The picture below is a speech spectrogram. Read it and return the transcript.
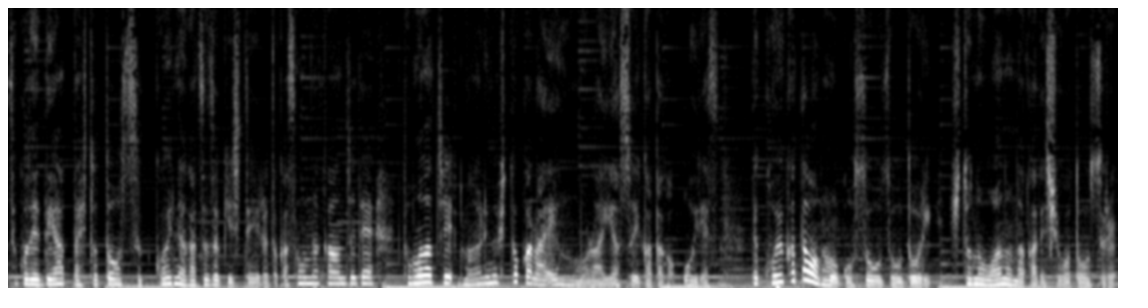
そこで出会った人とすっごい長続きしているとかそんな感じで友達周りの人から縁をもらいやすい方が多いです。でこういう方はもうご想像通り人の輪の中で仕事をする。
